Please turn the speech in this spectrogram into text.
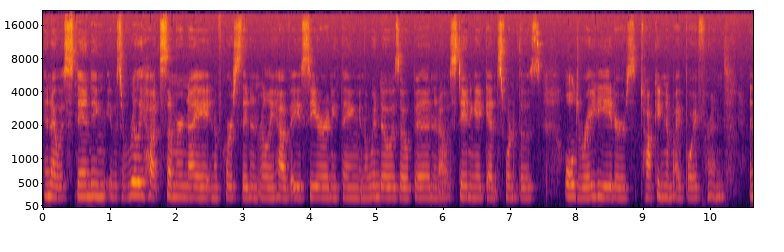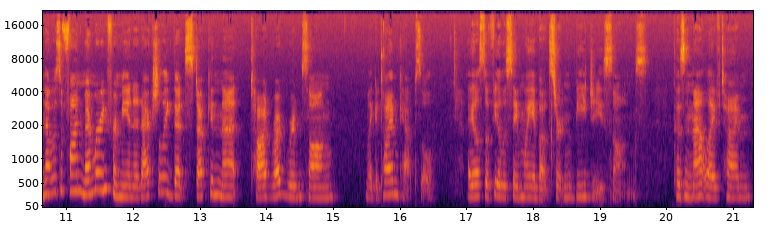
and I was standing. It was a really hot summer night, and of course, they didn't really have AC or anything, and the window was open, and I was standing against one of those old radiators talking to my boyfriend. And that was a fond memory for me, and it actually got stuck in that Todd Rundgren song like a time capsule. I also feel the same way about certain Bee Gees songs, because in that lifetime,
